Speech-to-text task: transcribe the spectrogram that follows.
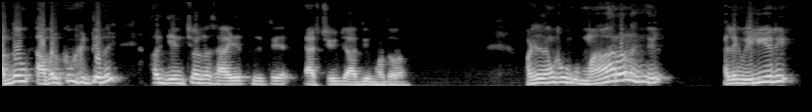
അതും അവർക്കും കിട്ടിയത് അത് ജനിച്ചു വന്ന സാഹചര്യത്തിൽ കിട്ടിയ രാഷ്ട്രീയവും ജാതിയും മതമാണ് പക്ഷെ നമുക്ക് മാറണമെങ്കിൽ അല്ലെങ്കിൽ വലിയൊരു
